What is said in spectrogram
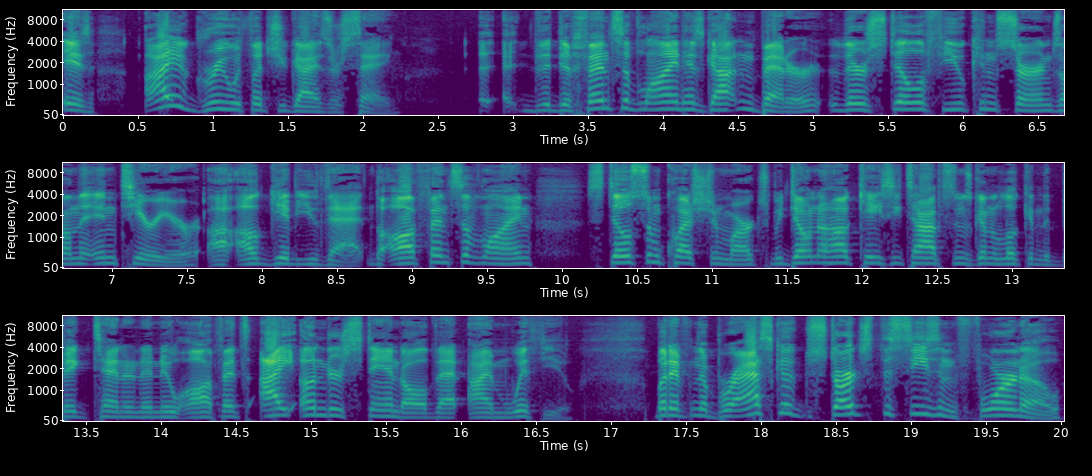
Is I agree with what you guys are saying the defensive line has gotten better. There's still a few concerns on the interior. I'll give you that. The offensive line, still some question marks. We don't know how Casey Thompson's going to look in the Big Ten in a new offense. I understand all that. I'm with you. But if Nebraska starts the season 4 0,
